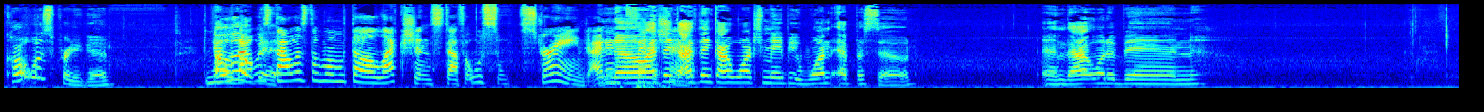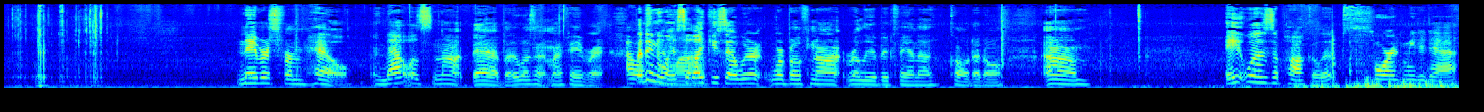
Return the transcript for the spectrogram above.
Cult was pretty good. No, that was bit. that was the one with the election stuff. It was strange. I didn't no, I think it. I think I watched maybe one episode, and that would have been Neighbors from Hell, and that was not bad, but it wasn't my favorite. I but anyway, so like you said, we're we're both not really a big fan of Cold at all. Um, eight was Apocalypse. bored me to death.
